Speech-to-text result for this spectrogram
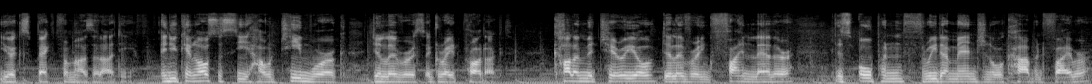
you expect from Maserati. And you can also see how teamwork delivers a great product. Color material delivering fine leather, this open three-dimensional carbon fiber,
